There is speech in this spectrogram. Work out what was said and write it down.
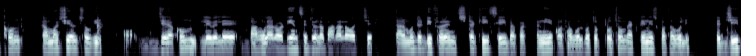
এখন কমার্শিয়াল ছবি, যেরকম লেভেলে বাংলার অডিয়েন্সের জন্য বানানো হচ্ছে, তার মধ্যে ডিফারেন্সটা কি? সেই ব্যাপারটা নিয়ে কথা বলব। তো প্রথম একটা জিনিস কথা বলি জিৎ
